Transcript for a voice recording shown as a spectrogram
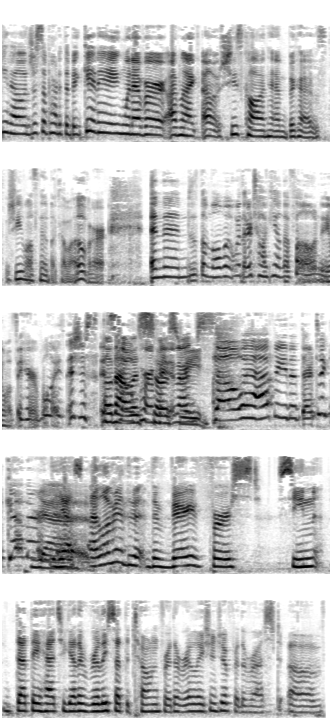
you know, just the part at the beginning whenever I'm like, oh, she's calling him because she wants him to come over. And then just the moment where they're talking on the phone and he wants to hear her voice. It's just, it's Oh, that so was so perfect. and I'm so happy that they're together. Yeah. Yes, I love it. The, the very first scene that they had together really set the tone for the relationship for the rest of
